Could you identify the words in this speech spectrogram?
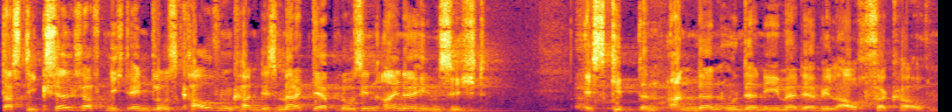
Dass die Gesellschaft nicht endlos kaufen kann, das merkt er bloß in einer Hinsicht. Es gibt einen anderen Unternehmer, der will auch verkaufen.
